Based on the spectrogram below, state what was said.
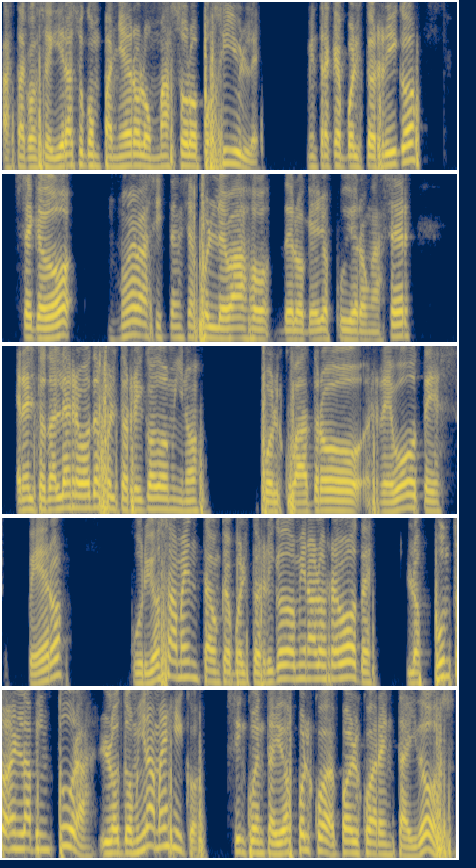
hasta conseguir a su compañero lo más solo posible, mientras que Puerto Rico se quedó nueve asistencias por debajo de lo que ellos pudieron hacer. En el total de rebotes, Puerto Rico dominó por cuatro rebotes, pero curiosamente, aunque Puerto Rico domina los rebotes, los puntos en la pintura los domina México, 52 por, por 42.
